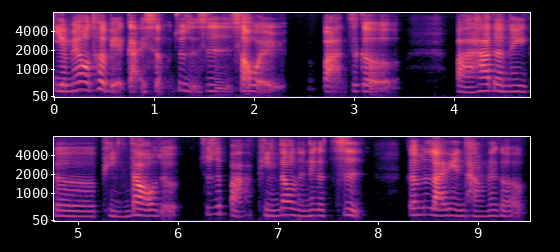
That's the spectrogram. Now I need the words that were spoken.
也没有特别改什么，就只是稍微把这个把他的那个频道的，就是把频道的那个字跟来点糖那个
